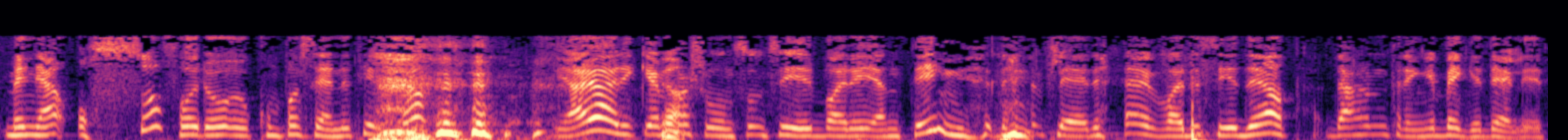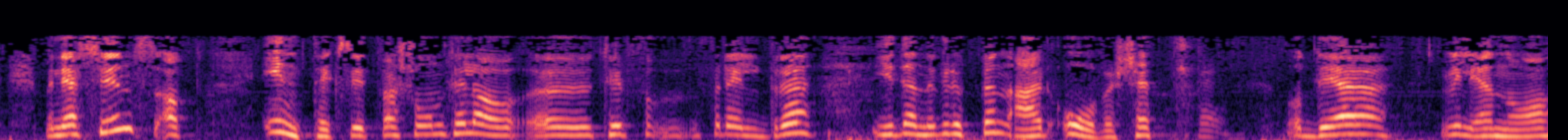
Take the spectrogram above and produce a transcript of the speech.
Men jeg er også for å kompenserende tiltak. Jeg er ikke en person som sier bare én ting. Det er flere jeg bare si det, at de trenger begge deler. Men jeg syns at inntektssituasjonen til, uh, til, foreldre i denne gruppen er oversett. Og det jeg nå,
